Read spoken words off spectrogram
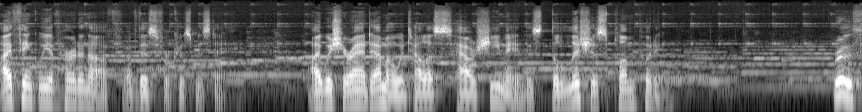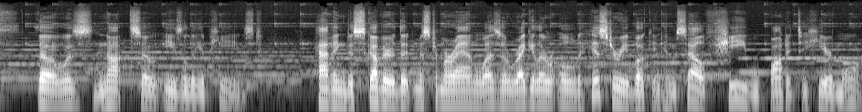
I think we have heard enough of this for Christmas Day. I wish your Aunt Emma would tell us how she made this delicious plum pudding. Ruth, though, was not so easily appeased. Having discovered that Mr. Moran was a regular old history book in himself, she wanted to hear more.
